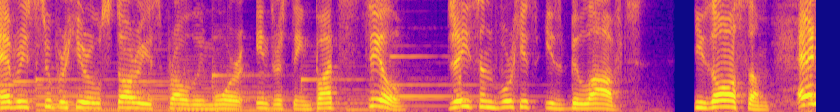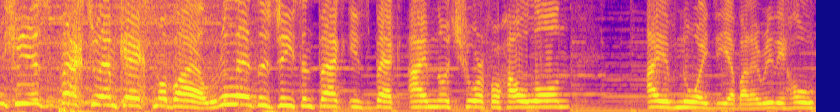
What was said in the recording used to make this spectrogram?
every superhero story is probably more interesting but still Jason Voorhees is beloved He's awesome. And he is back to MKX Mobile. Relentless Jason Pack is back. I'm not sure for how long. I have no idea, but I really hope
